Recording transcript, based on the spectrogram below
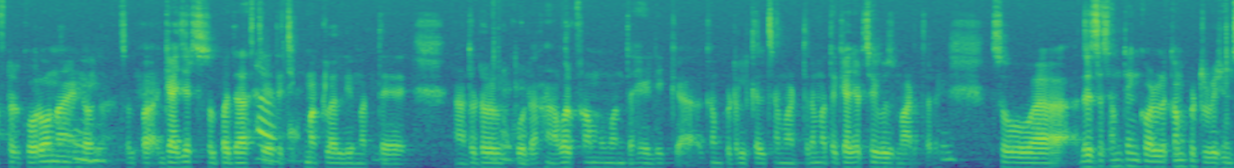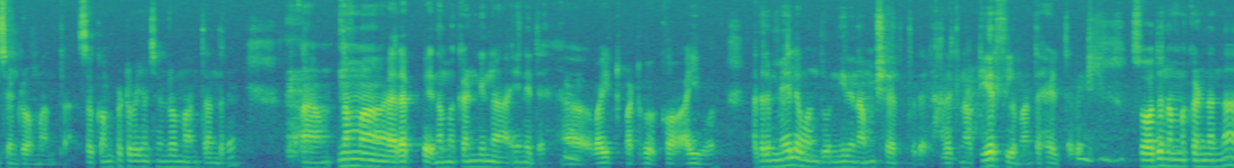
ಆಫ್ಟರ್ ಕೊರೋನಾ ಆ್ಯಂಡ್ ಸ್ವಲ್ಪ ಗ್ಯಾಜೆಟ್ಸ್ ಸ್ವಲ್ಪ ಜಾಸ್ತಿ ಆಯಿತು ಚಿಕ್ಕ ಮಕ್ಕಳಲ್ಲಿ ಮತ್ತೆ ದೊಡ್ಡವರು ಕೂಡ ವರ್ಕ್ ಫ್ರಮ್ ಹೋಮ್ ಅಂತ ಹೇಳಿ ಕಂಪ್ಯೂಟರ್ ಕೆಲಸ ಮಾಡ್ತಾರೆ ಮತ್ತೆ ಗ್ಯಾಜೆಟ್ಸ್ ಯೂಸ್ ಮಾಡ್ತಾರೆ. So there is something call computer vision syndrome ಅಂತ. ಸೊ ಕಂಪ್ಯೂಟರ್ ವಿಷನ್ ಸಿಂಡ್ರೋಮ್ ಅಂತಂದ್ರೆ ನಮ್ಮ ರೆಪ್ಪೆ ನಮ್ಮ ಕಣ್ಣಿನ ಏನಿದೆ ವೈಟ್ ಪಟ್ ಐವೋ ಅದರ ಮೇಲೆ ಒಂದು ನೀರಿನ ಅಂಶ ಇರ್ತದೆ. ಅದಕ್ಕೆ ನಾವು ಟಿಯರ್ ಫಿಲ್ಮ್ ಅಂತ ಹೇಳ್ತೇವೆ. ಸೊ ಅದು ನಮ್ಮ ಕಣ್ಣನ್ನ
